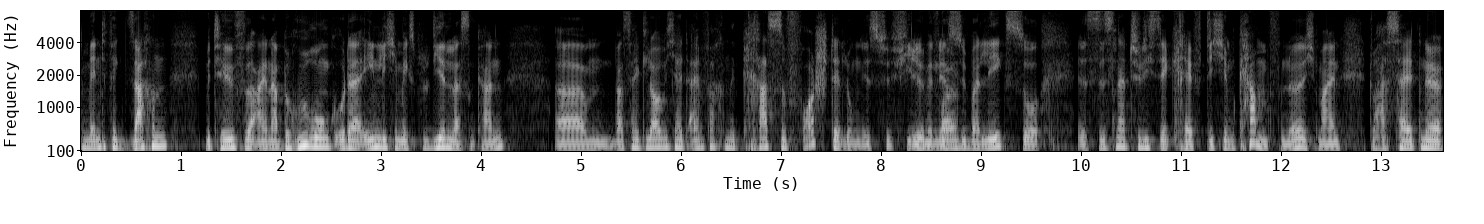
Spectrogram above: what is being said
im Endeffekt Sachen mit Hilfe einer Berührung oder ähnlichem explodieren lassen kann. Ähm, was halt, glaube ich, halt einfach eine krasse Vorstellung ist für viele, wenn Fall. du es überlegst. So, es ist natürlich sehr kräftig im Kampf. Ne? Ich meine, du hast halt eine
